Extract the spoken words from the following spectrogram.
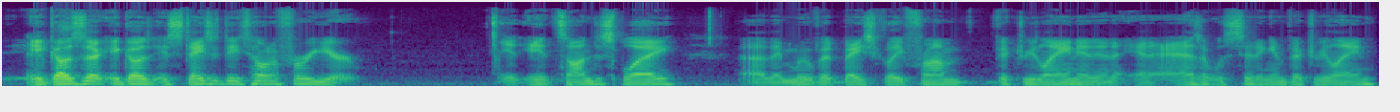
It goes there. It goes. It stays at Daytona for a year. It, it's on display. Uh, they move it basically from Victory Lane, and, and as it was sitting in Victory Lane,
